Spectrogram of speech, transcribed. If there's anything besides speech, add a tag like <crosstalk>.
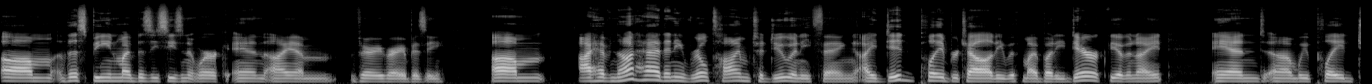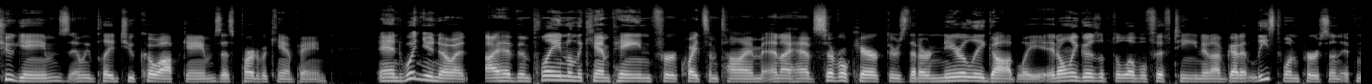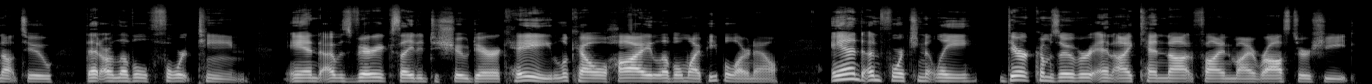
um, this being my busy season at work, and I am very, very busy, um, I have not had any real time to do anything. I did play Brutality with my buddy Derek the other night, and uh, we played two games, and we played two co op games as part of a campaign. And wouldn't you know it, I have been playing on the campaign for quite some time, and I have several characters that are nearly godly. It only goes up to level 15, and I've got at least one person, if not two, that are level 14. And I was very excited to show Derek, hey, look how high level my people are now. And unfortunately, Derek comes over and I cannot find my roster sheet.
